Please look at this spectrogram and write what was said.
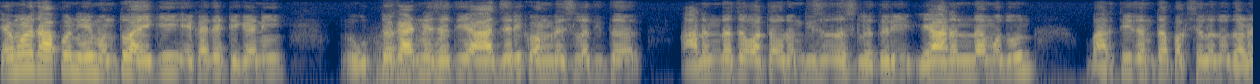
त्यामुळेच आपण हे म्हणतो आहे की एखाद्या ठिकाणी उट्ट काढण्यासाठी आज जरी काँग्रेसला तिथं आनंदाचं वातावरण दिसत असलं तरी या आनंदामधून भारतीय जनता पक्षाला जो धडा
